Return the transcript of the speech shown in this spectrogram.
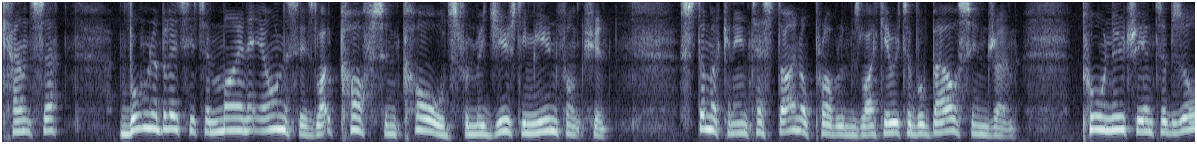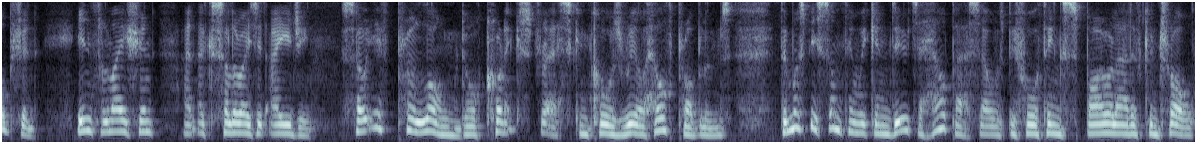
cancer, vulnerability to minor illnesses like coughs and colds from reduced immune function, stomach and intestinal problems like irritable bowel syndrome, poor nutrient absorption, inflammation, and accelerated aging. So, if prolonged or chronic stress can cause real health problems, there must be something we can do to help ourselves before things spiral out of control.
